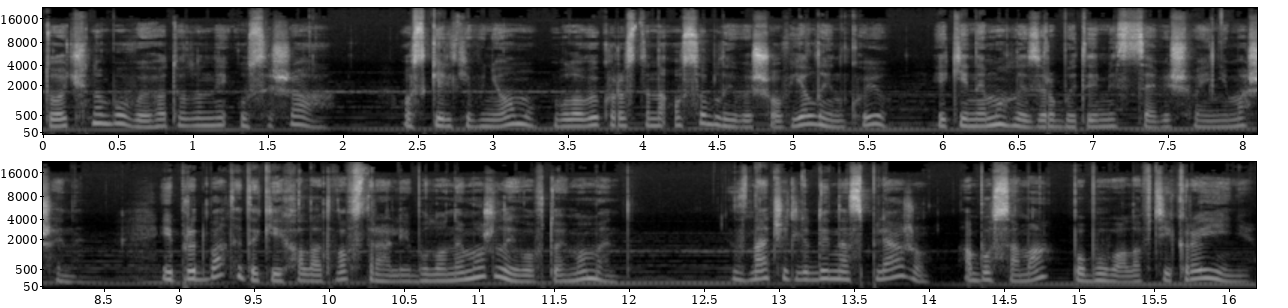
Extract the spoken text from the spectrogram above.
точно був виготовлений у США, оскільки в ньому було використано особливий шов ялинкою, який не могли зробити місцеві швейні машини. І придбати такий халат в Австралії було неможливо в той момент. Значить, людина з пляжу або сама побувала в тій країні,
